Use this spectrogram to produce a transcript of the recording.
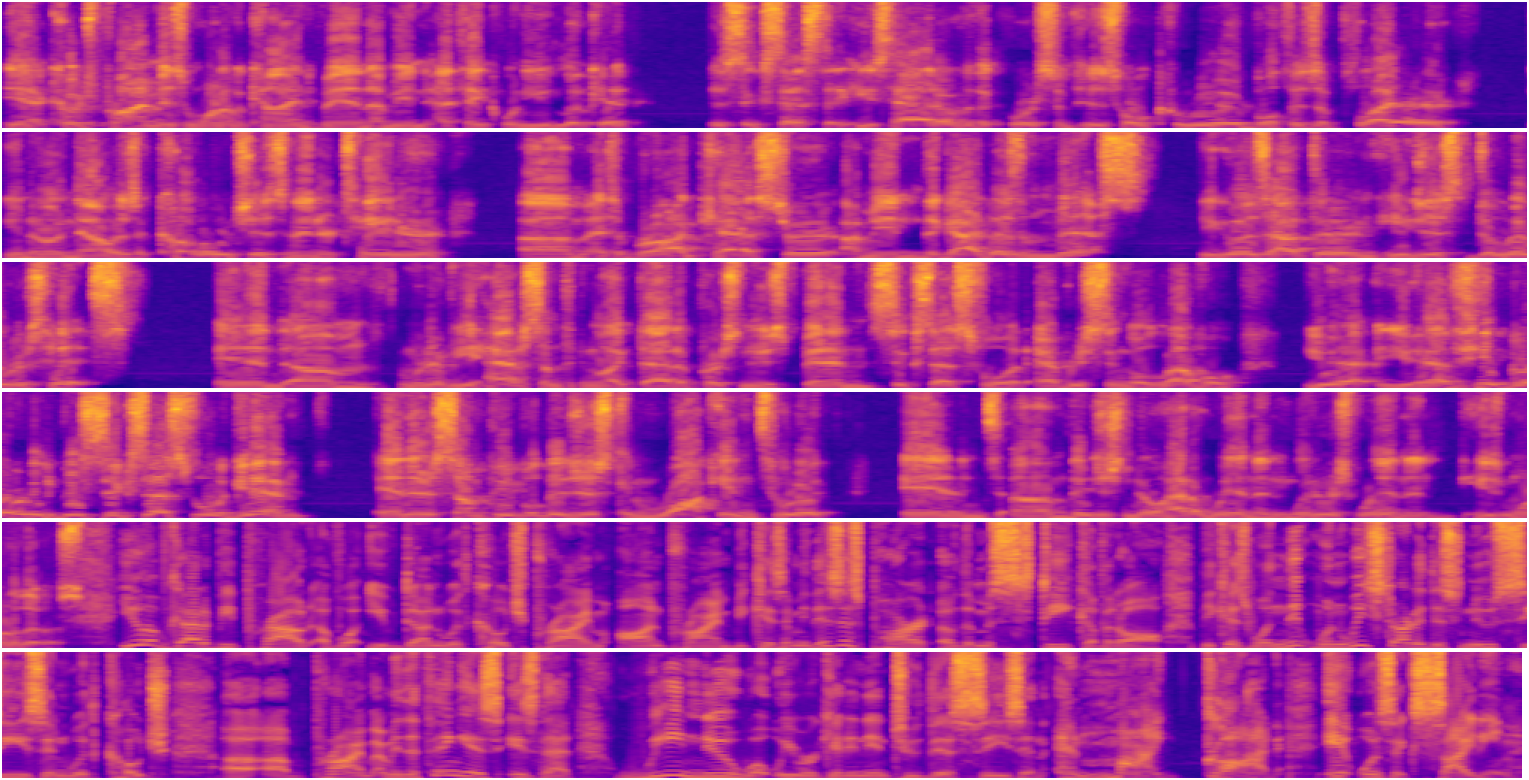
Yeah, Coach Prime is one of a kind, man. I mean, I think when you look at the success that he's had over the course of his whole career, both as a player, you know, now as a coach, as an entertainer, um, as a broadcaster, I mean, the guy doesn't miss. He goes out there and he just delivers hits. And um, whenever you have something like that, a person who's been successful at every single level, you ha- you have the ability to be successful again. And there's some people that just can walk into it and um, they just know how to win and winners win and he's one of those. You have got to be proud of what you've done with coach prime on prime because i mean this is part of the mystique of it all. Because when when we started this new season with coach uh, uh, prime i mean the thing is is that we knew what we were getting into this season and my god it was exciting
